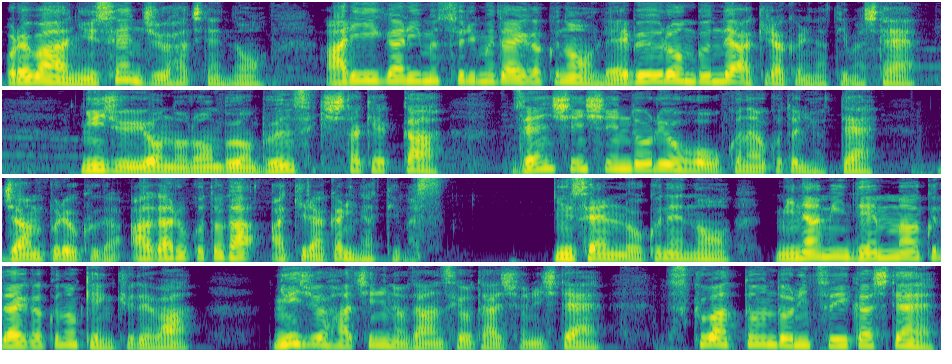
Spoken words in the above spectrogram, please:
これは2018年のアリーガリムスリム大学のレビュー論文で明らかになっていまして、24の論文を分析した結果、全身振動療法を行うことによって、ジャンプ力が上がることが明らかになっています。2006年の南デンマーク大学の研究では、28人の男性を対象にして、スクワット運動に追加して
